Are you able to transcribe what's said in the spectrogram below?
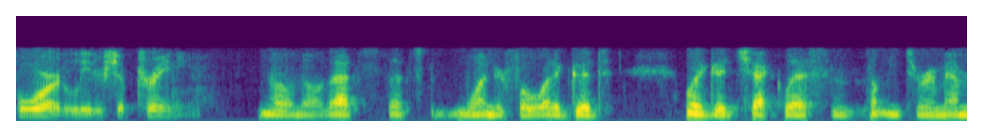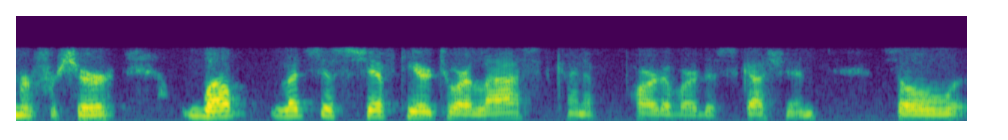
for leadership training No, no, that's that's wonderful. What a good what a good checklist and something to remember for sure. Well, let's just shift here to our last kind of part of our discussion. So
